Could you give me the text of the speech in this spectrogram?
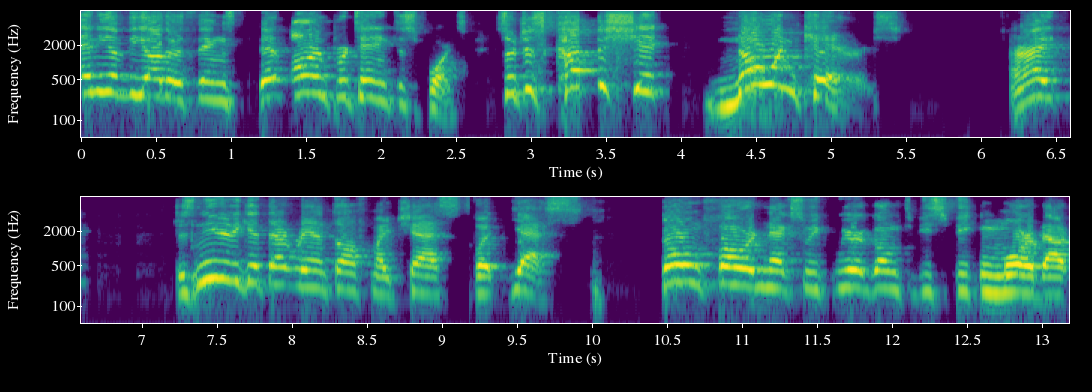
any of the other things that aren't pertaining to sports. So just cut the shit. No one cares. All right? Just needed to get that rant off my chest. But yes, Going forward next week, we are going to be speaking more about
